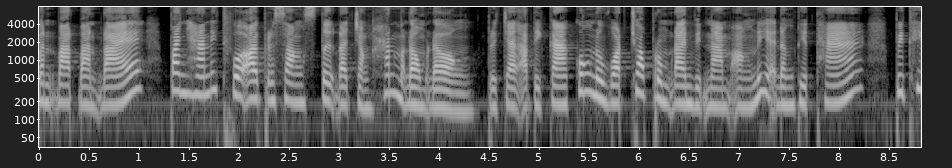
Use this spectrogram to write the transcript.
បិណ្ឌបាតបានដែរបញ្ហានេះធ្វើឲ្យព្រះសង្ឃស្ទើរដាច់ចង្ហាន់ម្ដងម្ដងព្រះចៅអធិការគង់នៅវត្តជាប់ព្រំដែនវៀតណាមអង្គនេះឲ្យដឹងទៀតថាពិធី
